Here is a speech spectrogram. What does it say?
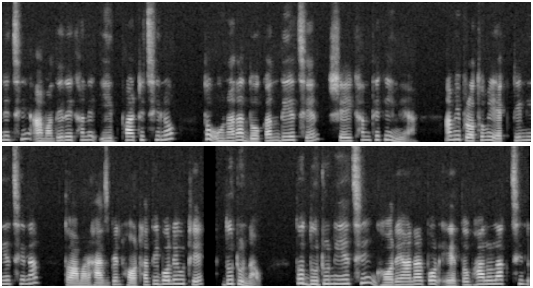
এনেছি। আমাদের এখানে ঈদ পার্টি ছিল, তো ওনারা দোকান দিয়েছেন সেইখান থেকেই নেয়া। আমি প্রথমে একটি নিয়েছিলাম, তো আমার হাজবেন্ড হঠাৎই বলে উঠে, দুটো নাও। তো দুটো নিয়েছি, ঘরে আনার পর এত ভালো লাগছিল,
